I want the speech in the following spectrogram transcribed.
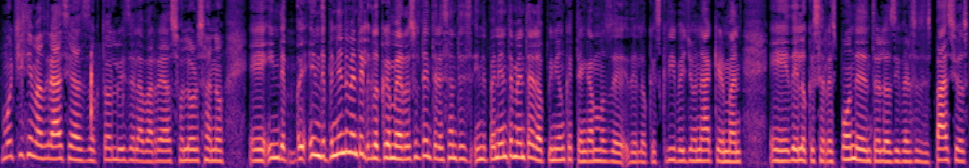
Muchísimas gracias, doctor Luis de la Barrera Solórzano. Eh, independientemente, lo que me resulta interesante es, independientemente de la opinión que tengamos de, lo que escribe John Ackerman, eh, de lo que se responde dentro de los diversos espacios,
